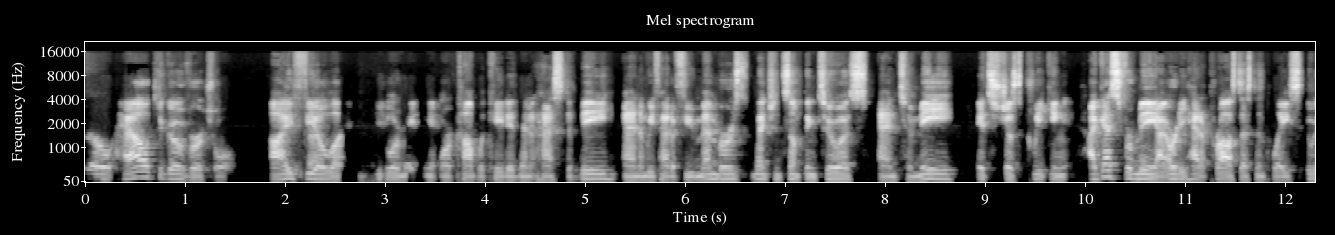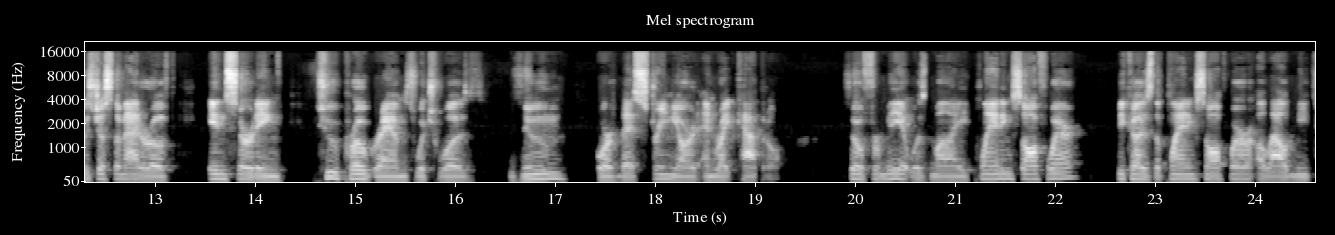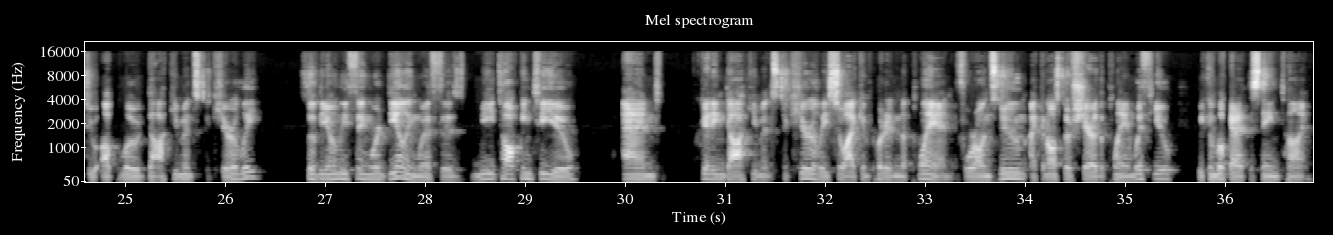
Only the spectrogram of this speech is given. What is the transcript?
So, how to go virtual. I feel like people are making it more complicated than it has to be. And we've had a few members mention something to us. And to me, it's just tweaking. I guess for me, I already had a process in place. It was just a matter of inserting two programs, which was Zoom or the StreamYard and Right Capital. So for me, it was my planning software because the planning software allowed me to upload documents securely. So the only thing we're dealing with is me talking to you and getting documents securely so I can put it in the plan. If we're on Zoom, I can also share the plan with you. We can look at it at the same time.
